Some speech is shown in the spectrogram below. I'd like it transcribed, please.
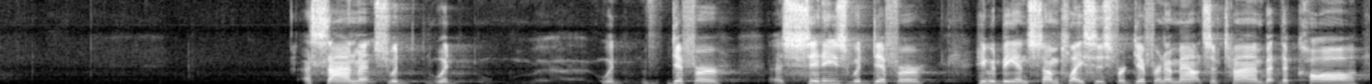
assignments would, would, would differ, uh, cities would differ. He would be in some places for different amounts of time, but the call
